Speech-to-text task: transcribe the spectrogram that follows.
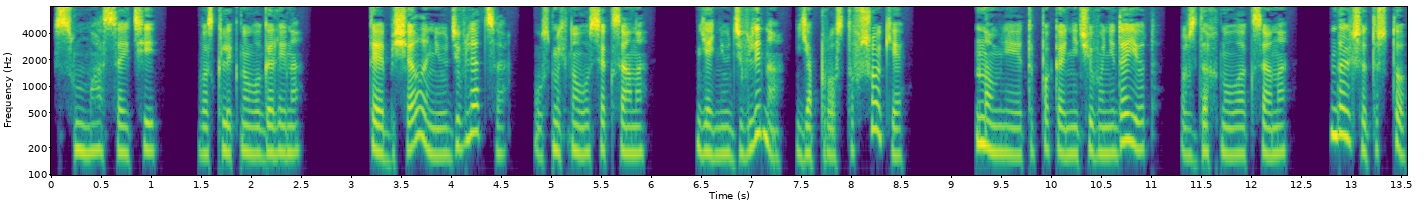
«С ума сойти!» — воскликнула Галина. «Ты обещала не удивляться», — усмехнулась Оксана. «Я не удивлена, я просто в шоке». «Но мне это пока ничего не дает», — вздохнула Оксана. «Дальше-то что?»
